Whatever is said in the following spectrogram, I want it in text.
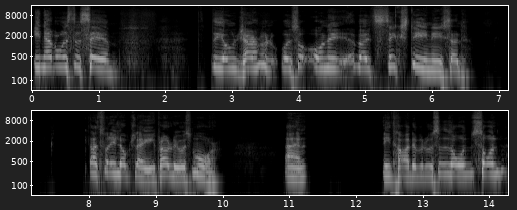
He never was the same the young German was only about 16, he said. That's what he looked like. He probably was more. And he thought if it was his own son,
